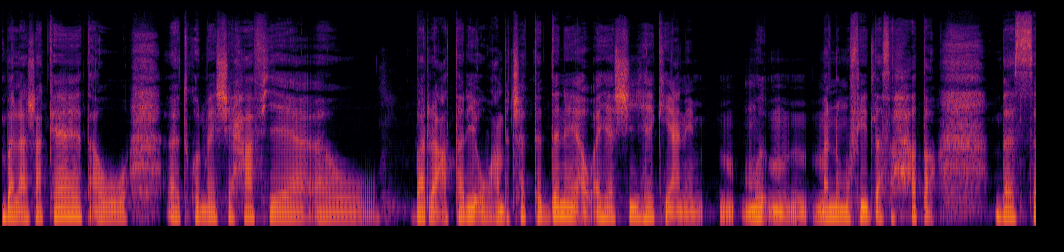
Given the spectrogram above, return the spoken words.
بلا جاكيت أو تكون ماشية حافية أو برا على الطريق وعم بتشتت الدنيا أو أي شيء هيك يعني منه مفيد لصحتها. بس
